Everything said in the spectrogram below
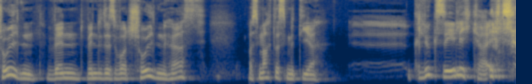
Schulden, wenn, wenn du das Wort Schulden hörst, was macht das mit dir? Glückseligkeit.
